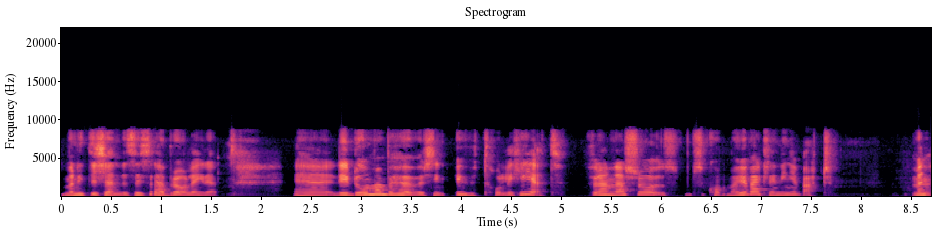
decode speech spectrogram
man inte känner sig sådär bra längre. Eh, det är då man behöver sin uthållighet. För annars så, så kommer man ju verkligen ingen vart. Men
